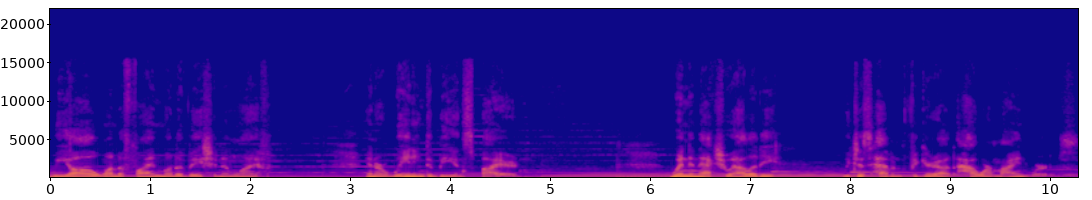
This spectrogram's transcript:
We all want to find motivation in life and are waiting to be inspired. When in actuality, we just haven't figured out how our mind works.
